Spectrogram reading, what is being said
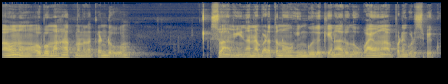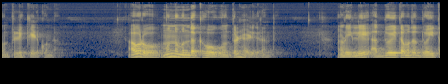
ಅವನು ಒಬ್ಬ ಮಹಾತ್ಮನನ್ನು ಕಂಡು, ಸ್ವಾಮಿ, ನನ್ನ ಬಡತನವು ಹಿಂಗುವುದಕ್ಕೆ ಏನಾದರೂ ಒಂದು ಉಪಾಯವನ್ನು ಅರ್ಪಣೆಗೊಳಿಸಬೇಕು ಅಂತೇಳಿ ಕೇಳಿಕೊಂಡ. ಅವರು ಮುಂದೆ ಮುಂದಕ್ಕೆ ಹೋಗು ಅಂತೇಳಿ ಹೇಳಿದ್ರಂತೆ. ನೋಡಿ, ಇಲ್ಲಿ ಅದ್ವೈತ ಮತ್ತು ದ್ವೈತ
